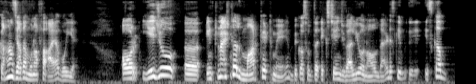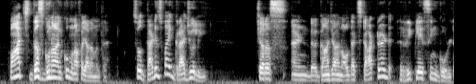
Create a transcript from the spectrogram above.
कहाँ ज़्यादा मुनाफा आया, वही है। और ये जो इंटरनेशनल मार्केट में because of the exchange value and all that इसकी, इसका पाँच, दस गुना इनको मुनाफा ज़्यादा मिलता है। So that is why gradually चरस एंड गांजा ganja all that started replacing gold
